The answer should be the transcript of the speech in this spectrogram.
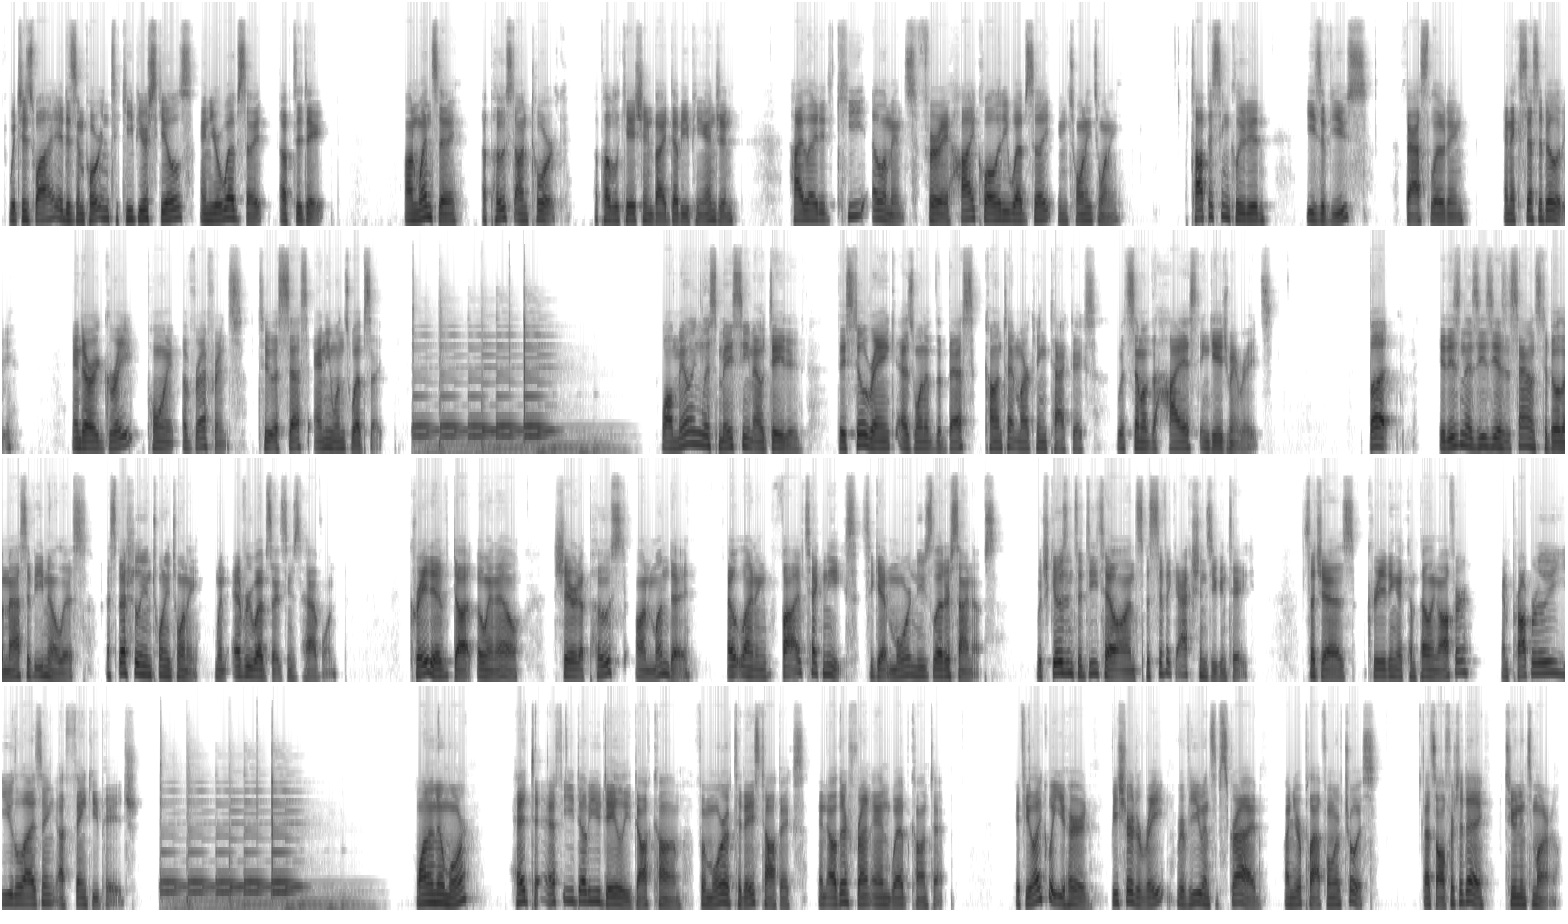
which is why it is important to keep your skills and your website up to date. On Wednesday, a post on Torque, a publication by WP Engine, highlighted key elements for a high quality website in 2020. Topics included ease of use, fast loading, and accessibility, and are a great point of reference to assess anyone's website. While mailing lists may seem outdated, they still rank as one of the best content marketing tactics with some of the highest engagement rates. But it isn't as easy as it sounds to build a massive email list, especially in 2020 when every website seems to have one. Creative.onl shared a post on Monday outlining five techniques to get more newsletter signups, which goes into detail on specific actions you can take, such as creating a compelling offer and properly utilizing a thank you page. Want to know more? Head to fewdaily.com for more of today's topics and other front end web content. If you like what you heard, be sure to rate, review, and subscribe on your platform of choice. That's all for today. Tune in tomorrow.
